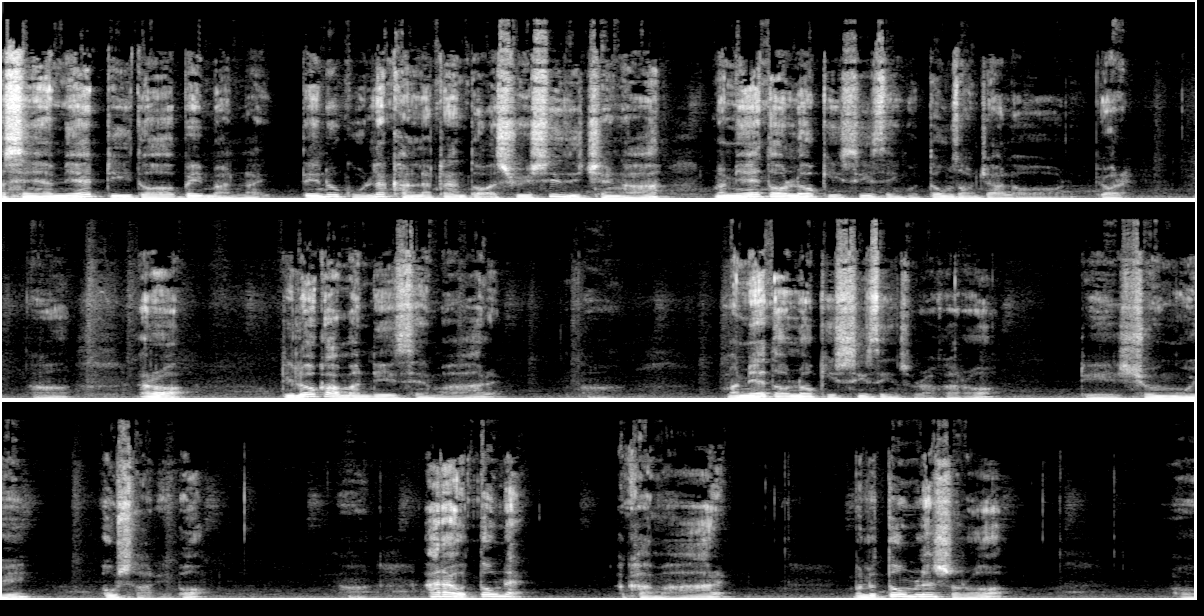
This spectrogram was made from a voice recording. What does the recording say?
အစဉ်အမြဲတည်သောဗိမာန်၌သင်တို့ကိုလက်ခံလက်ထံသောအဆွေရှိစီခြင်းကမမြဲသောလောကီစည်းစိမ်ကိုတုံးဆောင်ကြလော့လို့ပြောတယ်နော် အဲ့တော့ဒီလောကမှာနေစဉ်မှာတဲ့နော်မမြဲသောလောကီစည်းစိမ်ဆိုတာကတော့ဒီရွှေငွေဥစ္စာတွေပေါ့နော်အဲ့ဒါကိုတုံးတဲ့အခါမှာတဲ့ဘယ်လိုတုံးမလဲဆိုတော့ဟို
